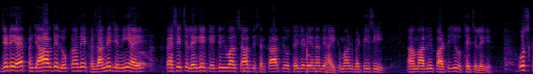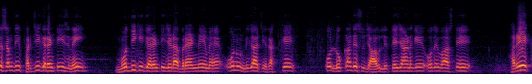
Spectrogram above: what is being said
ਜਿਹੜੇ ਹੈ, ਪੰਜਾਬ ਦੇ ਲੋਕਾਂ ਦੇ ਖਜ਼ਾਨੇ 'ਚ ਨਹੀਂ ਆਏ। ਪੈਸੇ ਚਲੇ ਗਏ ਕੇਜਰੀਵਾਲ ਸਾਹਿਬ ਦੀ ਸਰਕਾਰ ਤੇ ਉੱਥੇ ਜਿਹੜੇ ਇਹਨਾਂ ਦੇ ਹਾਈ ਕਮਾਂਡ ਬੈਠੀ ਸੀ, ਆਮ ਆਦਮੀ ਪਾਰਟੀ ਜੀ ਉੱਥੇ ਚਲੇ ਗਏ। ਉਸ ਕਿਸਮ ਦੀ ਫਰਜ਼ੀ ਗਾਰੰਟੀਜ਼ ਨਹੀਂ। ਮੋਦੀ ਕੀ ਗਾਰੰਟੀ ਜਿਹੜਾ ਬ੍ਰਾਂਡ ਨੇਮ ਹੈ ਉਹਨੂੰ ਨਿਗਾਹ 'ਚ ਰੱਖ ਕੇ ਉਹ ਲੋਕਾਂ ਦੇ ਸੁਝਾਅ ਲਿੱਤੇ ਜਾਣਗੇ। ਉਹਦੇ ਵਾਸਤੇ ਹਰੇਕ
